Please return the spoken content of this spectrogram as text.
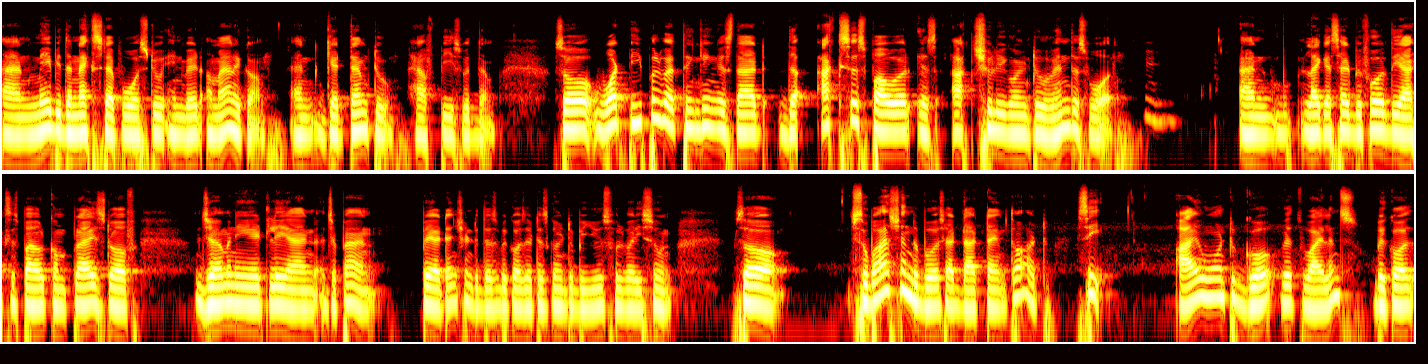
And maybe the next step was to invade America and get them to have peace with them. So, what people were thinking is that the Axis power is actually going to win this war. And like I said before, the Axis power comprised of Germany, Italy, and Japan. Pay attention to this because it is going to be useful very soon. So, Subhash Chandra Bose at that time thought, see, I want to go with violence because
